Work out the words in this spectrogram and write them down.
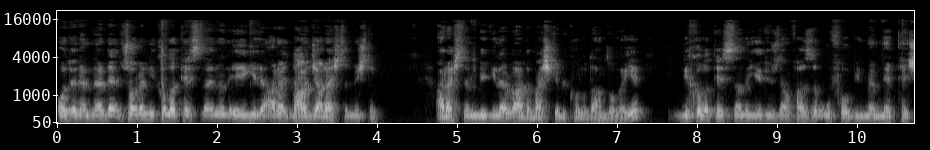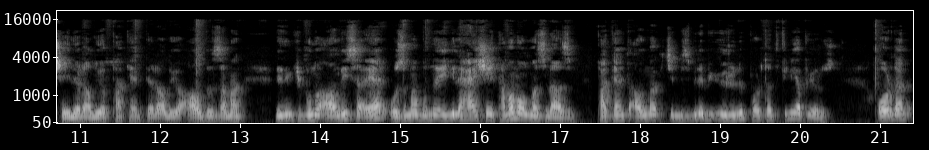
O dönemlerde sonra Nikola Tesla'nın ilgili ara, daha önce araştırmıştım. Araştırdığım bilgiler vardı başka bir konudan dolayı. Nikola Tesla'nın 700'den fazla UFO bilmem ne te şeyleri alıyor, patentleri alıyor. Aldığı zaman dedim ki bunu aldıysa eğer o zaman bununla ilgili her şey tamam olması lazım. Patent almak için biz bile bir ürünün portatifini yapıyoruz. Oradan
